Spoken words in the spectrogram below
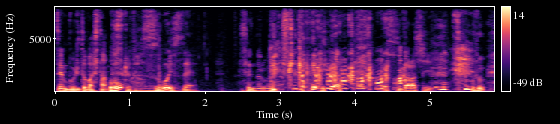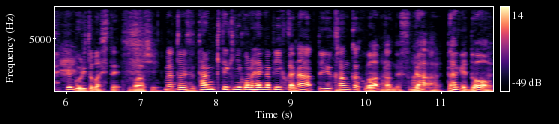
全部売り飛ばしたんですけど、すごいですね。1000ドルぐらいですけど 素晴らしい。全部全部売り飛ばして。素晴らしい、まあ、とにかく短期的にこの辺がピークかなという感覚はあったんですが、だけど、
